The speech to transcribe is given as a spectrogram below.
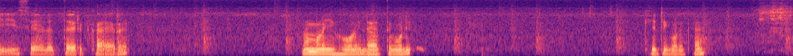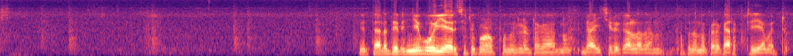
ഈ സൈഡത്തെ ഒരു കയറ് നമ്മൾ ഈ ഹോളിന്റെ അകത്ത് കൂടി കയറ്റി കൊടുക്കുക ഇത് തല തിരിഞ്ഞ് പോയി വിചാരിച്ചിട്ട് കുഴപ്പമൊന്നുമില്ല കേട്ടോ. കാരണം ഇത് അയച്ചെടുക്കാനുള്ളതാണ് അപ്പോൾ നമുക്കത് കറക്റ്റ് ചെയ്യാൻ പറ്റും.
